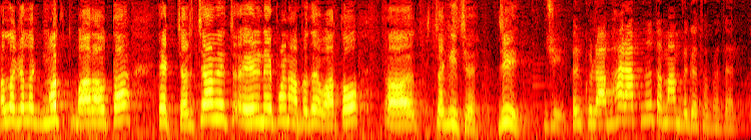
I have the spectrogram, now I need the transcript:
અલગ અલગ મત બહાર આવતા એક ચર્ચાને એણે પણ આ બધા વાતો ચગી છે. જી. જી, બિલકુલ. આભાર આપનો તમામ વિગતો બદલ.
